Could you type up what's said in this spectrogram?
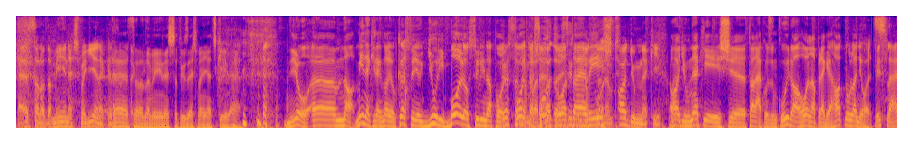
Elszalad a ménes, meg ilyeneket. Elszalad a ménes a tüzes menyecskével. Jó, na, mindenkinek nagyon köszönjük. Gyuri, boldog szülinapot, Köszönöm, folytassuk a tortaevést. Adjunk neki. Adjunk neki, és találkozunk újra holnap reggel 6.08. Viszlát.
